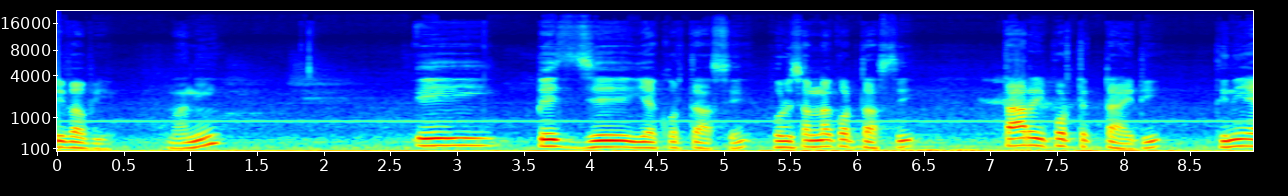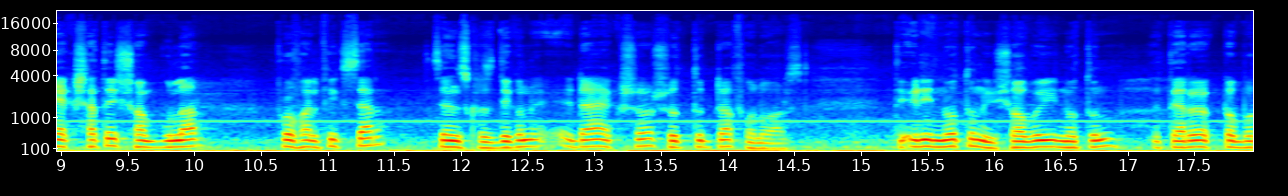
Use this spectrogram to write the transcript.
এইভাবেই। মানে এই পেজ যে ইয়া করতে আসে, পরিচালনা করতে আসছি তার এই প্রত্যেকটা আইডি তিনি একসাথে সবগুলার প্রোফাইল পিকচার চেঞ্জ করেছে। দেখুন, এটা একশো সত্তরটা ফলোয়ার্স তো এটি নতুনই, সবই নতুন। তেরোই অক্টোবর,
